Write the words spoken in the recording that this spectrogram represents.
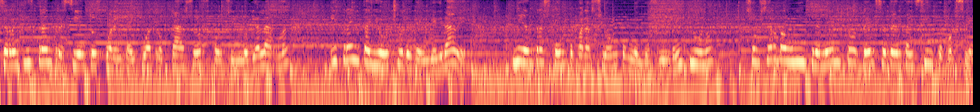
Se registran 344 casos con signo de alarma y 38 de dengue grave, mientras que en comparación con el 2021 se observa un incremento del 75%.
